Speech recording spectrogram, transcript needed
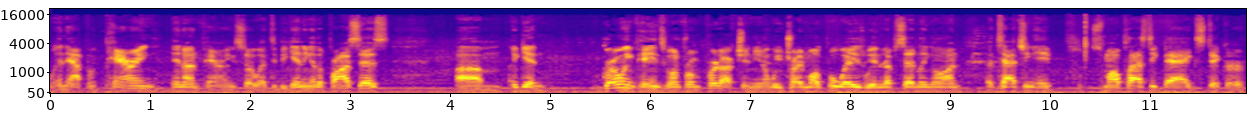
an app of pairing and unpairing. So at the beginning of the process, um, again, growing pains going from production. You know, we tried multiple ways. We ended up settling on attaching a small plastic bag sticker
